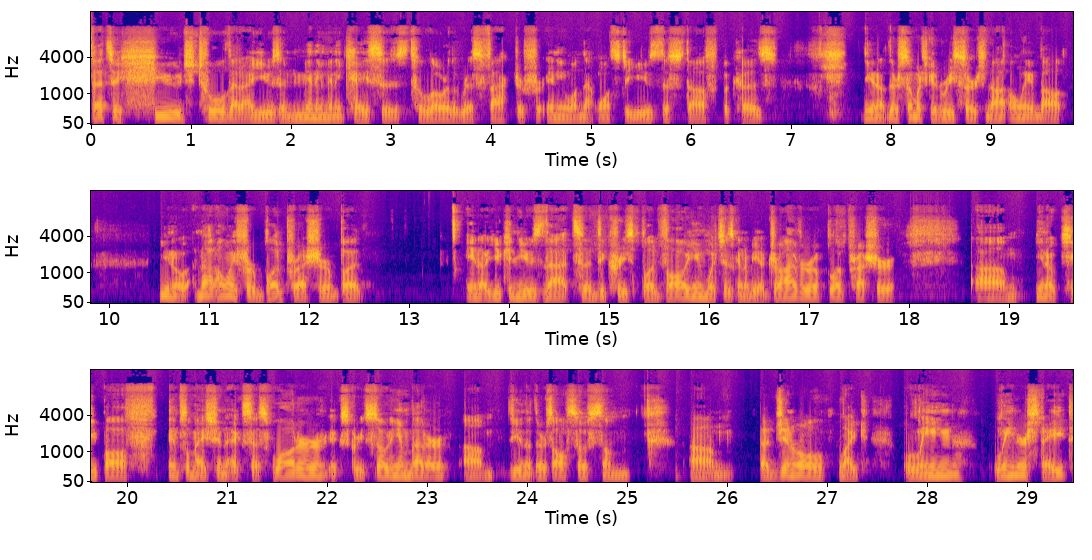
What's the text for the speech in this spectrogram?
that's a huge tool that I use in many, many cases to lower the risk factor for anyone that wants to use this stuff because, you know, there's so much good research, not only about, you know, not only for blood pressure, but, you know, you can use that to decrease blood volume, which is going to be a driver of blood pressure. Um, you know, keep off inflammation, excess water, excrete sodium better. Um, you know, there's also some, um, a general like lean leaner state.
